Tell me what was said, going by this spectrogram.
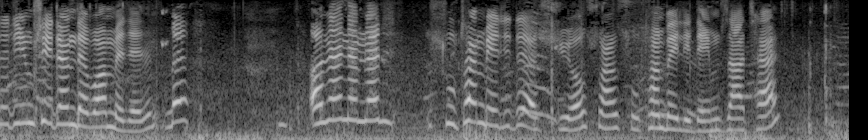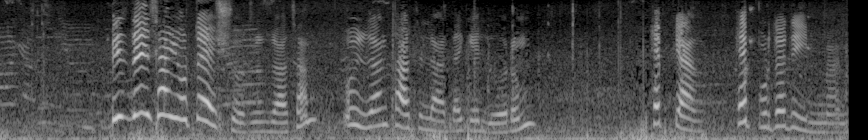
dediğim şeyden devam edelim. Ben anneannemler Sultanbeyli'de yaşıyor. Şu an Sultanbeyli'deyim zaten. Biz de Esenyurt'ta yaşıyoruz zaten. O yüzden tatillerde geliyorum. Hep gel. Hep burada değilim yani.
